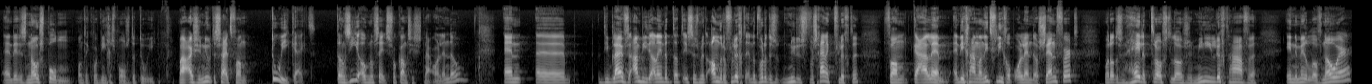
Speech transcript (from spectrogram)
En dit is no spon, want ik word niet gesponsord door TUI. Maar als je nu op de site van TUI kijkt, dan zie je ook nog steeds vakanties naar Orlando. En eh, die blijven ze aanbieden, alleen dat, dat is dus met andere vluchten. En dat worden dus nu dus waarschijnlijk vluchten van KLM. En die gaan dan niet vliegen op Orlando Sanford, maar dat is een hele troosteloze mini-luchthaven in the middle of nowhere.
